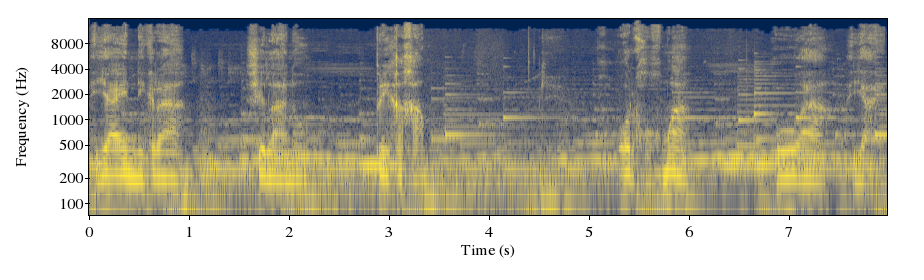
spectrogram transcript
יין נקרא שלנו פרי חכם. אור חוכמה הוא היין.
